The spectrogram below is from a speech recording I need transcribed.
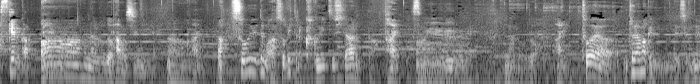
助けるかっていうああなるほど。楽しみで。あーはい。あそういうでも遊びってのは確立してあるんだ。はい。そういうルールでなるほど。はい。富山富山県ですよね。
